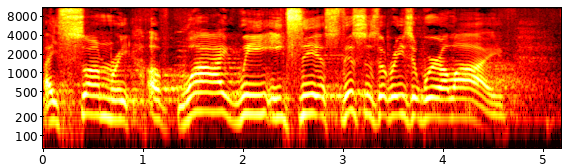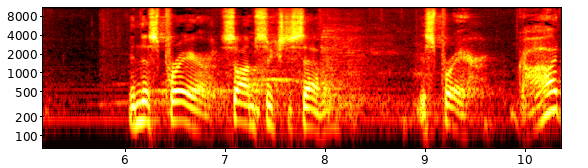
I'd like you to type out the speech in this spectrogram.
a summary of why we exist. This is the reason we're alive. In this prayer, Psalm 67, this prayer God,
